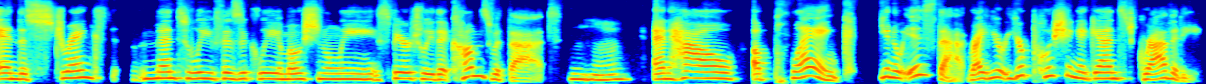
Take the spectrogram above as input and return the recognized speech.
and the strength mentally, physically, emotionally, spiritually that comes with that. Mm-hmm. And how a plank, you know, is that, right? You're you're pushing against gravity.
